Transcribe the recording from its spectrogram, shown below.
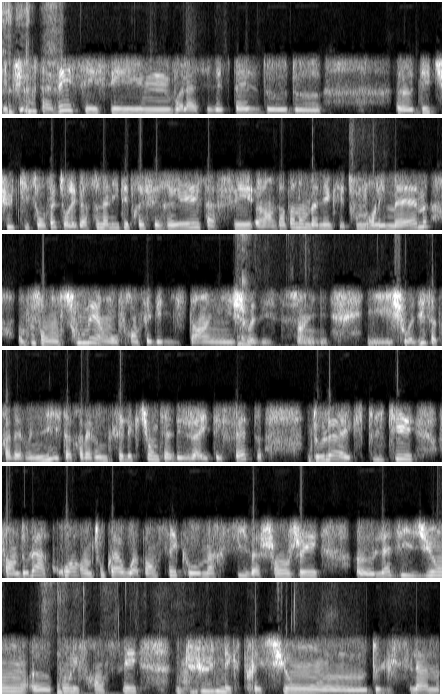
Et puis vous savez, c'est, voilà, ces espèces de, de euh, d'études qui sont faites sur les personnalités préférées. Ça fait un certain nombre d'années que c'est toujours les mêmes. En plus, on soumet hein, aux Français des listes. Hein. Ils, choisissent, ils, ils, choisissent à travers une liste, à travers une sélection qui a déjà été faite. De là à expliquer, enfin de là à croire en tout cas ou à penser qu'Omar Sy va changer euh, la vision euh, qu'ont les Français d'une expression euh, de l'islam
